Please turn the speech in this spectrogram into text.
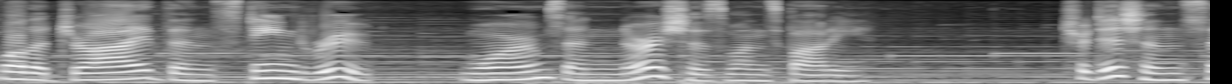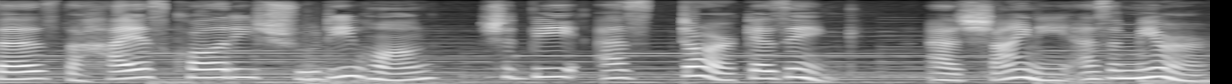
while the dried, then steamed root warms and nourishes one's body. Tradition says the highest quality Shu Dihuang should be as dark as ink, as shiny as a mirror,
